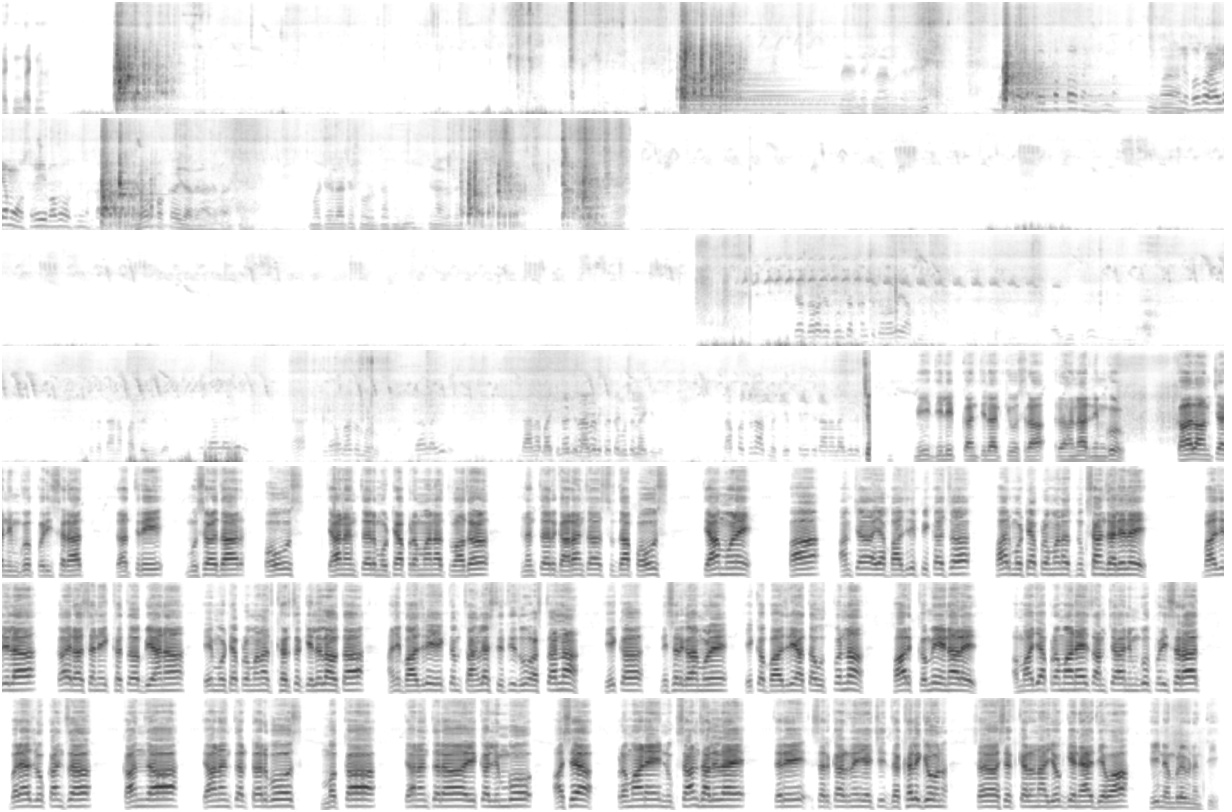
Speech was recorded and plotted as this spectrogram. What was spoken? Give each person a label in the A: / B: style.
A: टाक ना टाक ना
B: बरोबर आयडिया मग रे बाबा होतं
C: हो पक्का जातं ना मटेरियल आता सोडता तुम्ही राहता
B: दाना
D: पाहिजे ना ते लागेल कसं लागेल मग ते दाना लागेल
A: मी दिलीप कांतीलाल किवसरा राहणार निमगुळ. काल आमच्या निमगुळ परिसरात रात्री मुसळधार पाऊस त्यानंतर मोठ्या प्रमाणात वादळ नंतर गारांचा सुद्धा पाऊस. त्यामुळे पहा आमच्या या बाजरी पिकाचं फार मोठ्या प्रमाणात नुकसान झालेलं आहे. बाजरीला काय रासायनिक खतं बियाणं हे मोठ्या प्रमाणात खर्च केलेला होता आणि बाजरी एकदम चांगल्या स्थितीत असताना एक निसर्गामुळे एक बाजरी आता उत्पन्न फार कमी येणार आहे. माझ्याप्रमाणेच आमच्या निमगूळ परिसरात बऱ्याच लोकांचं कांदा त्यानंतर टरबूज मका त्यानंतर एक लिंबू अशा प्रमाणे नुकसान झालेलं आहे तरी सरकारने याची दखल घेऊन स शेतकऱ्यांना योग्य न्याय द्यावा ही नम्र विनंती.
